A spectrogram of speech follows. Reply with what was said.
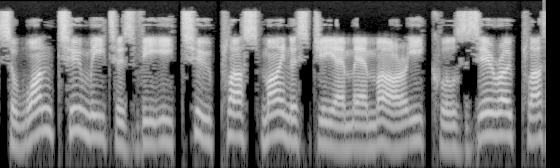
so 1 2 meters VE2 plus minus GMMR equals 0 plus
